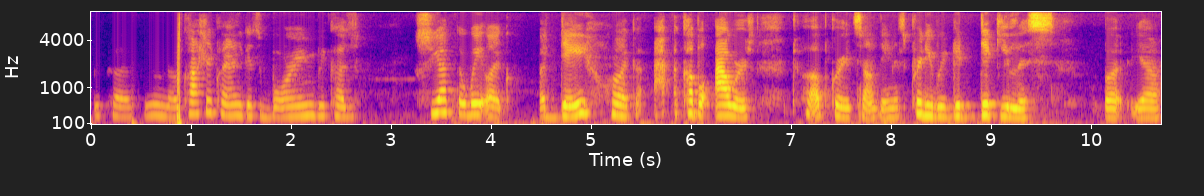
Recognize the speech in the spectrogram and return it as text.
because you know Clash of Clans gets boring because so you have to wait like a day or like a, a couple hours to upgrade something. It's pretty ridiculous. But yeah.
